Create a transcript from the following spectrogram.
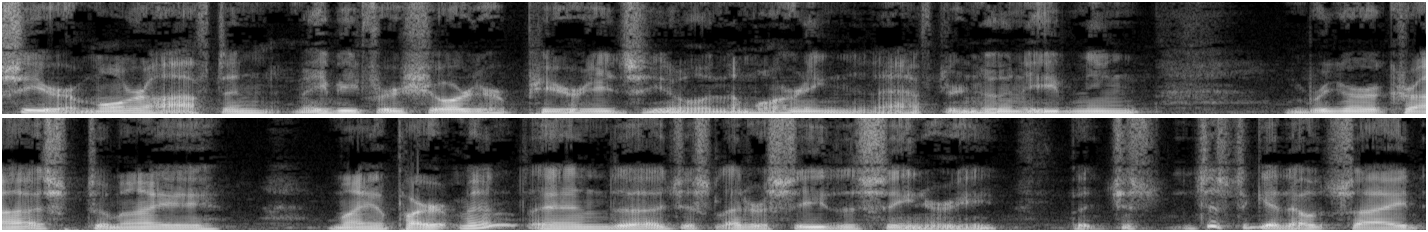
see her more often, maybe for shorter periods, you know, in the morning, afternoon, evening. Bring her across to my my apartment and uh, just let her see the scenery. But just just to get outside,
